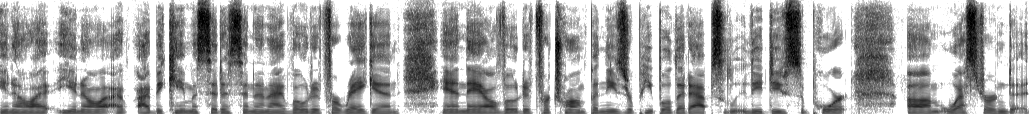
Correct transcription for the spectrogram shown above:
you know, I, you know, I, I became a citizen and I voted for Reagan and they all voted for Trump. And these are people that absolutely do support um, Western d-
